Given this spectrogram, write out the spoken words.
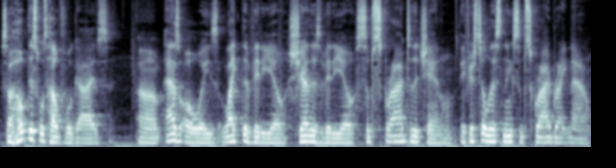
So I hope this was helpful, guys. Um, as always, like the video, share this video, subscribe to the channel. If you're still listening, subscribe right now.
